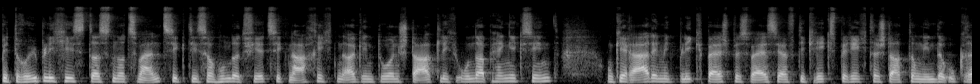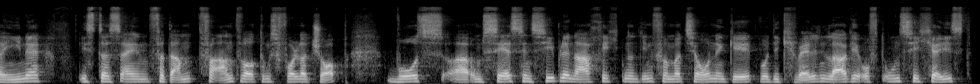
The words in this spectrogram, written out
Betrüblich ist, dass nur 20 dieser 140 Nachrichtenagenturen staatlich unabhängig sind. Und gerade mit Blick beispielsweise auf die Kriegsberichterstattung in der Ukraine ist das ein verdammt verantwortungsvoller Job, wo es äh, um sehr sensible Nachrichten und Informationen geht, wo die Quellenlage oft unsicher ist.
